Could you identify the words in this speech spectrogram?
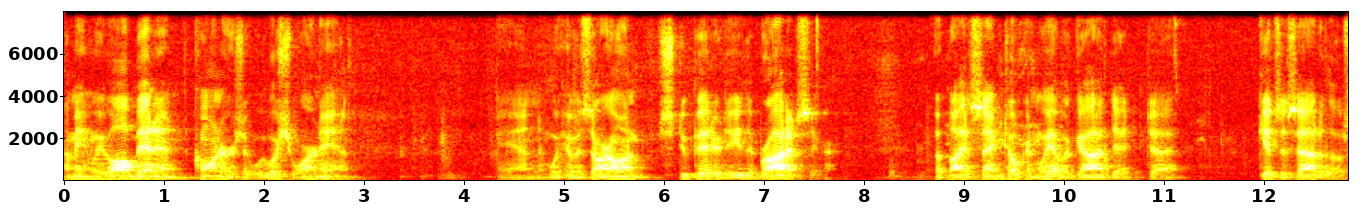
I mean, we've all been in corners that we wish we weren't in. And we- it was our own stupidity that brought us there. But by the same token, we have a God that uh, gets us out of those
